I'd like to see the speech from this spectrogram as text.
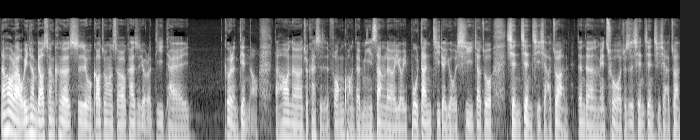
那后来我印象比较深刻的是，我高中的时候开始有了第一台。个人电脑，然后呢，就开始疯狂的迷上了有一部单机的游戏，叫做《仙剑奇侠传》等等。没错，就是《仙剑奇侠传》。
